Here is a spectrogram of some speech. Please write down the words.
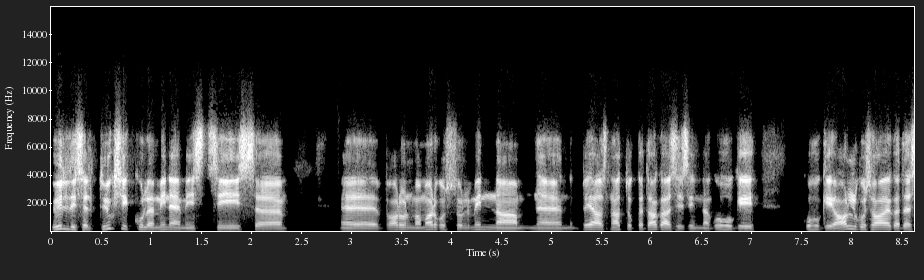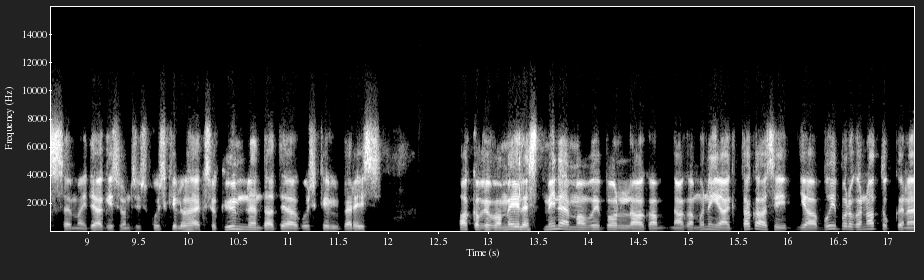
üldiselt üksikule minemist, siis palun ma, Margus, sul minna peas natuke tagasi sinna kuhugi, kuhugi algusaegadesse, ma ei teagi, see on siis kuskil üheksakümnendad ja kuskil päris hakkab juba meelest minema võib-olla, aga, aga mõni aeg tagasi ja võib-olla ka natukene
